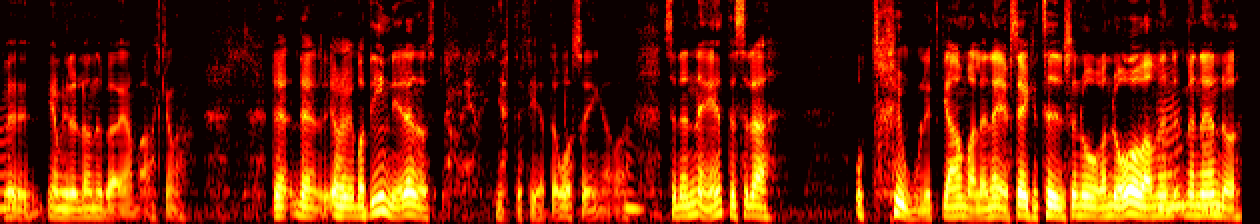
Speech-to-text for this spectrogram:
uppe i Emil Lönneberga-markerna. Den, den, jag har ju varit inne i den och jättefeta årsringar. Va? Mm. Så den är inte sådär otroligt gammal. Den är säkert tusen år ändå va? Men, Mm, men mm. ändå,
